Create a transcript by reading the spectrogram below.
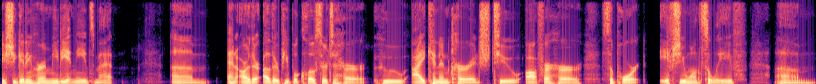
is she getting her immediate needs met? Um, and are there other people closer to her who I can encourage to offer her support if she wants to leave? Um,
